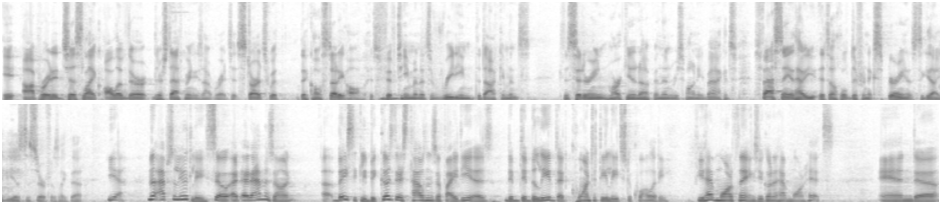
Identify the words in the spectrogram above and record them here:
it operated just like all of their their staff meetings operates. It starts with they call study hall. It's mm-hmm. 15 minutes of reading the documents, considering, marking it up, and then responding back. It's, it's fascinating how you, it's a whole different experience to get ideas to surface like that. Yeah, no, absolutely. So at, at Amazon, uh, basically, because there's thousands of ideas, they, they believe that quantity leads to quality. If you have more things, you're going to have more hits. And uh,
